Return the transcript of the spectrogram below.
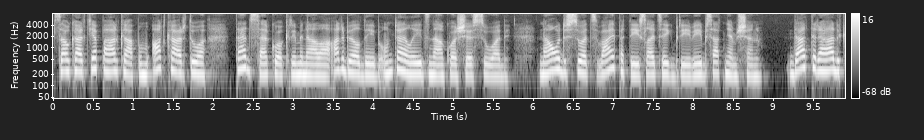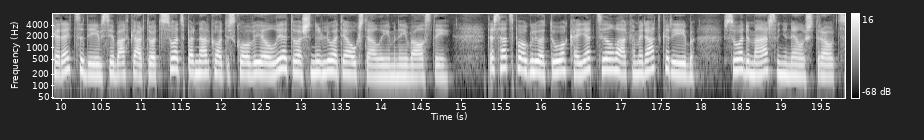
Savukārt, ja pārkāpumu atkārto, tad seko kriminālā atbildība un tai līdznākošie sodi - naudas sots vai pat īslaicīga brīvības atņemšana. Dati rāda, ka recidīvs, jeb atkārtots sots par narkotiku vielu lietošanu ir ļoti augstā līmenī valstī. Tas atspoguļo to, ka, ja cilvēkam ir atkarība, soda mērs viņu neuztrauc.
